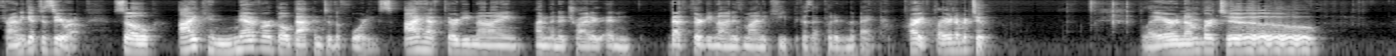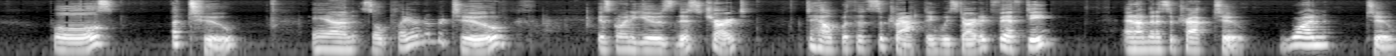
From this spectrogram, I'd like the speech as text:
trying to get to zero. So I can never go back into the 40s. I have 39. I'm going to try to, and that 39 is mine to keep because I put it in the bank. All right, player number two. Player number two pulls a two. And so player number two is going to use this chart to help with the subtracting. We start at 50, and I'm going to subtract 2. 1, 2,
